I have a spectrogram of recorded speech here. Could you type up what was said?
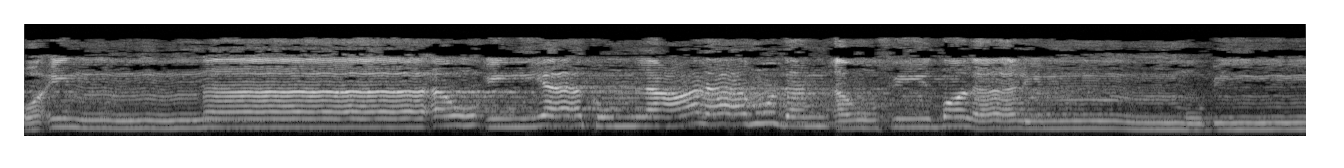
وإنا أو إياكم لعلى هدى أو في ضلال مبين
